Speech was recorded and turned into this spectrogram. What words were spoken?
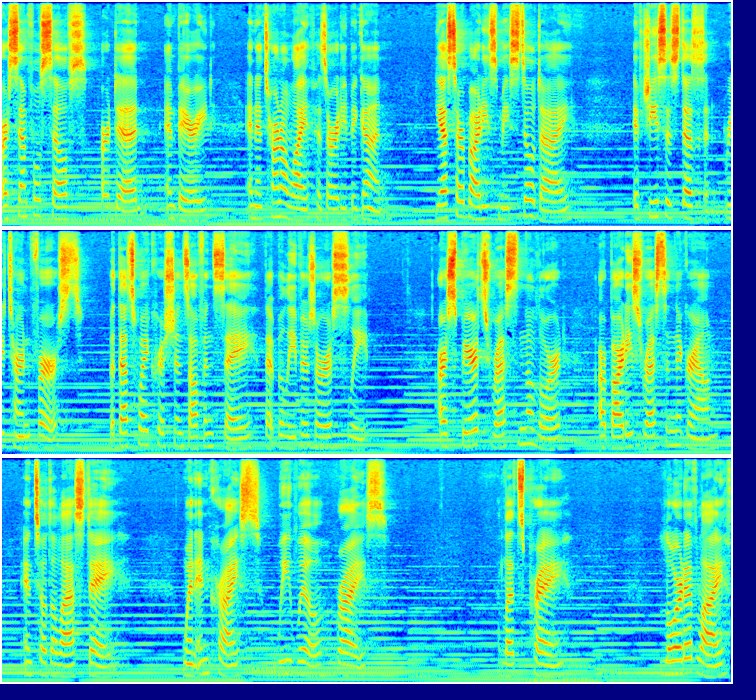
Our sinful selves are dead and buried and eternal life has already begun. Yes, our bodies may still die if Jesus doesn't return first, but that's why Christians often say that believers are asleep. Our spirits rest in the Lord, our bodies rest in the ground until the last day, when in Christ we will rise. Let's pray. Lord of life,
